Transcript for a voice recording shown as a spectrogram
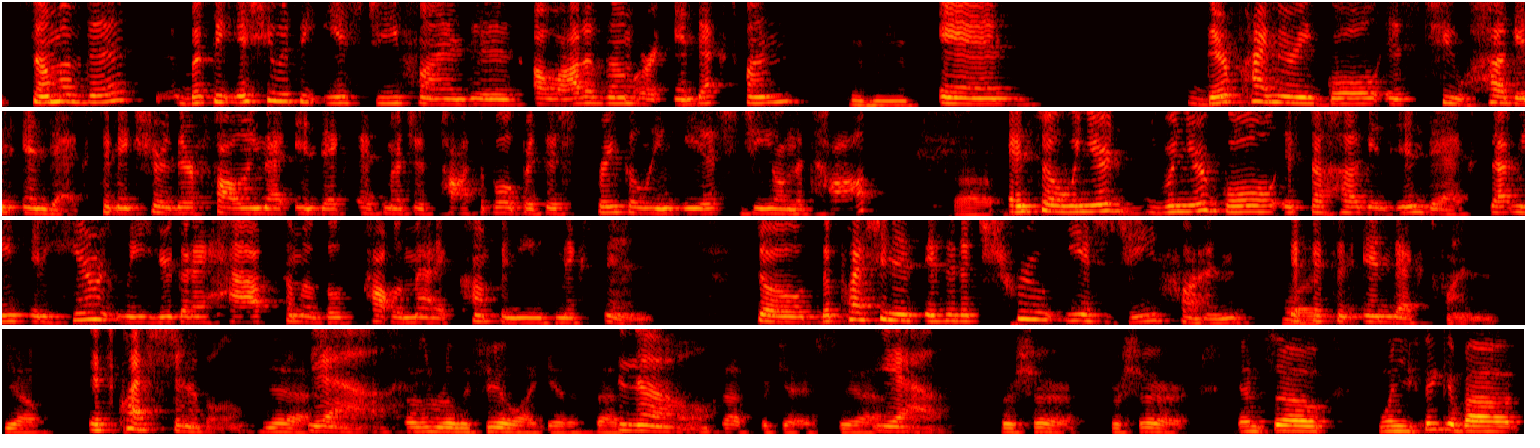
some of this, but the issue with the ESG funds is a lot of them are index funds. Mm-hmm. And their primary goal is to hug an index to make sure they're following that index as much as possible, but they're sprinkling ESG on the top. Uh, and so when your when your goal is to hug an index, that means inherently you're going to have some of those problematic companies mixed in. So the question is, is it a true ESG fund right. if it's an index fund? Yeah. It's questionable. Yeah. Yeah. Doesn't really feel like it if that's no. If that's the case. Yeah. Yeah. For sure. For sure. And so when you think about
